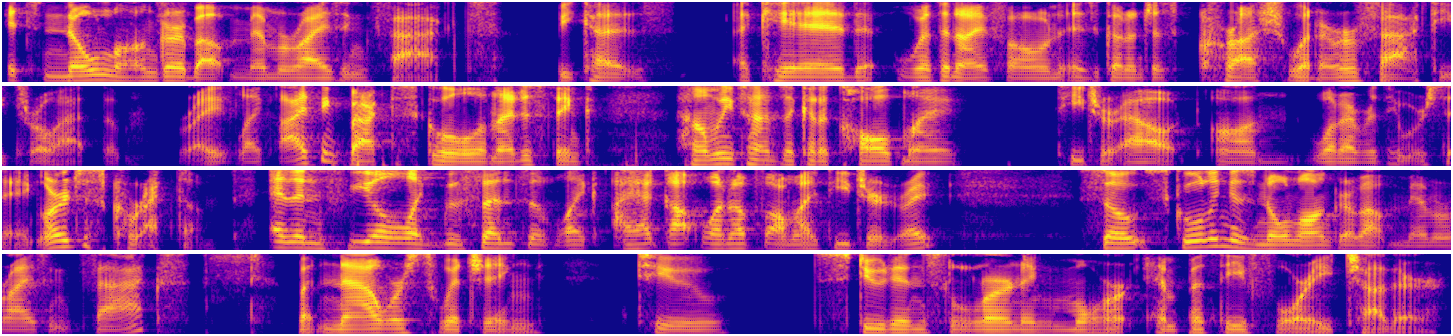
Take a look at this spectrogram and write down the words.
It's no longer about memorizing facts because a kid with an iPhone is going to just crush whatever fact you throw at them, right? Like, I think back to school and I just think how many times I could have called my teacher out on whatever they were saying or just correct them and then feel like the sense of like I got one up on my teacher, right? So schooling is no longer about memorizing facts, but now we're switching to students learning more empathy for each other.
